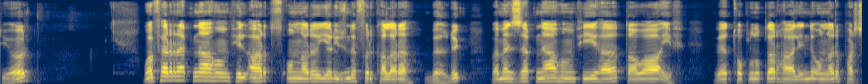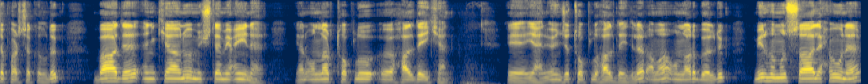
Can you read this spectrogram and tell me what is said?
diyor. Ve ferraknahum fil ard onları yeryüzünde fırkalara böldük. Ve mezzaknahum fiha tavaif ve topluluklar halinde onları parça parça kıldık. Bade enkanu müştemi'ine yani onlar toplu e, haldeyken e, yani önce toplu haldeydiler ama onları böldük. Minhumus salihune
